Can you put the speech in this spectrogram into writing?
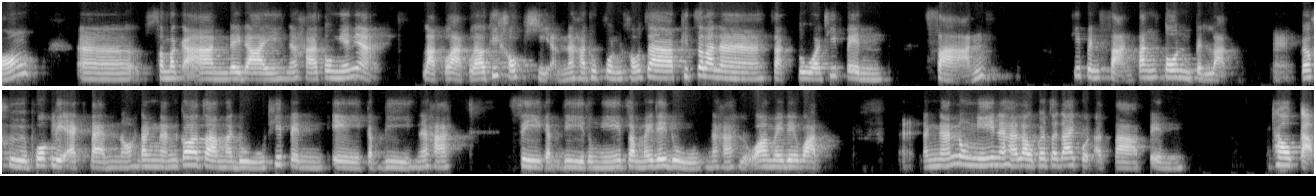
องอสมการใด ๆนะคะ ตรงนี้เนี่ยหลักๆแล้วที่เขาเขียนนะคะ ทุกคนเขาจะพิจารณาจากตัวที่เป็นสาร ที่เป็นสารตั้งต้นเป็นหลักก็คือพวก reactant เนาะดังนั้นก็จะมาดูที่เป็น A กับ B นะคะ C กับ D ตรงนี้จะไม่ได้ดูนะคะ หรือว่าไม่ได้วัด ดังนั้นตรงนี้นะคะเราก็จะได้กฎอัตราเป็นเท่ากับ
